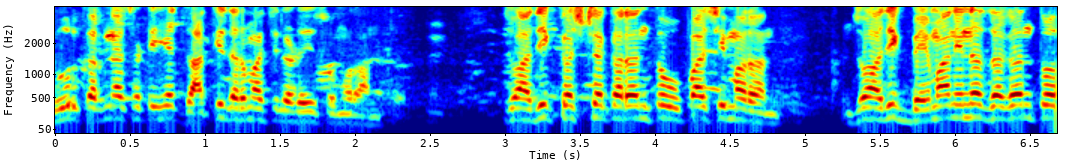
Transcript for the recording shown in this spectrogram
दूर करण्यासाठी हे जाती धर्माची लढाई समोर आणतो. जो अधिक कष्ट करन तो उपाशी मरण जो अधिक बेमानीनं जगन तो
